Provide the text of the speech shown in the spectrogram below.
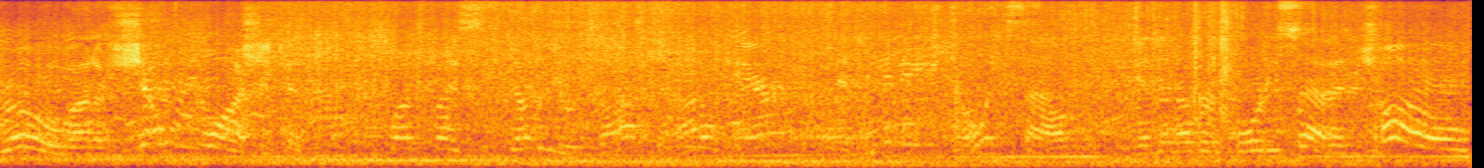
Row out of Shelton, Washington. Sponsored by CW Exhaust and Auto Care and B&H Towing South in the number 47, Charles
